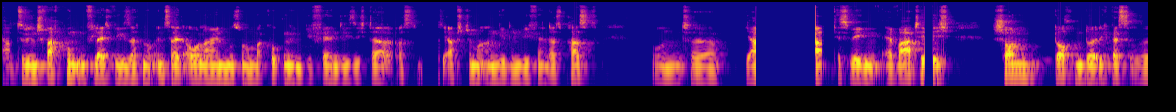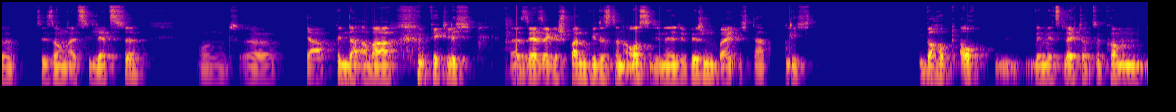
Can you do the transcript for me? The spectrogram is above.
ja, zu den Schwachpunkten vielleicht, wie gesagt, noch Inside O-Line muss man mal gucken, inwiefern die sich da, was die Abstimmung angeht, inwiefern das passt. Und äh, ja, deswegen erwarte ich schon doch eine deutlich bessere Saison als die letzte. Und äh, ja, bin da aber wirklich äh, sehr, sehr gespannt, wie das dann aussieht in der Division, weil ich da wirklich überhaupt auch, wenn wir jetzt gleich dazu kommen,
